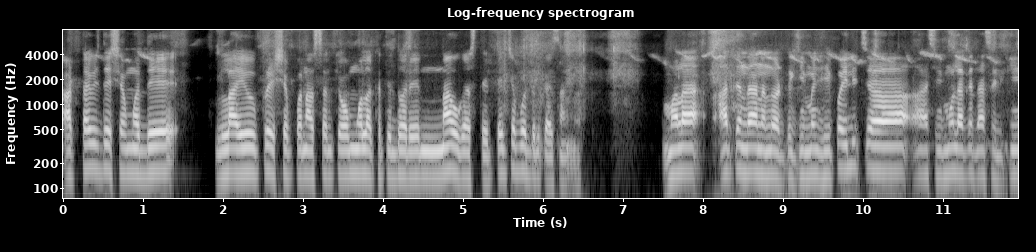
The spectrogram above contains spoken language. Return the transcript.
अठ्ठावीस देशामध्ये लाईव्ह प्रेक्षेपण असेल किंवा मुलाखतीद्वारे नाव गाजते त्याच्याबद्दल काय सांगणार? मला अत्यंत आनंद वाटतो की म्हणजे ही पहिलीच अं, अशी मुलाखत असेल की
